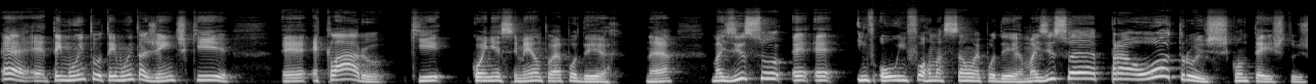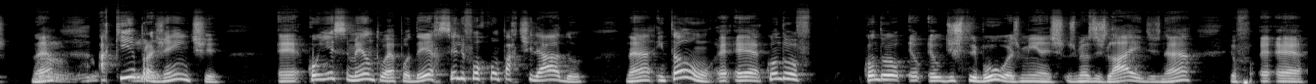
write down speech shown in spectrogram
É, é, tem, muito, tem muita gente que. É, é claro que conhecimento é poder, né? Mas isso é, é ou informação é poder, mas isso é para outros contextos, né? Uhum. Aqui para gente, conhecimento é poder se ele for compartilhado, né? Então, é, é quando quando eu, eu, distribuo as minhas, os meus slides, né? Eu, é, é,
